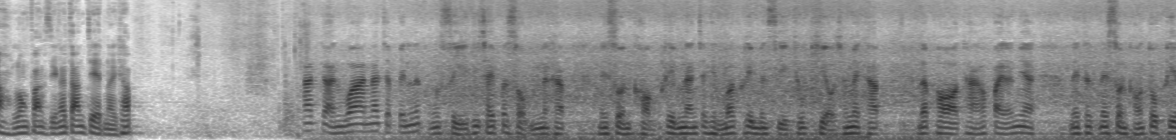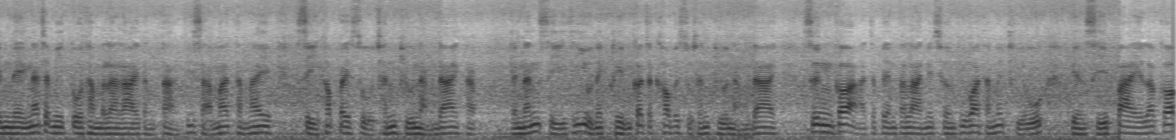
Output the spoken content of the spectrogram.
อะลองฟังเสียงอาจารย์เจตหน่อยครับ คาดการณ์ว่าน่าจะเป็นเรื่องของสีที่ใช้ผสมนะครับในส่วนของครีมนั้นจะเห็นว่าครีมเป็นสีเขียวๆใช่ไหมครับแล้วพอทาเข้าไปแล้วเนี่ยในในส่วนของตัวครีมเองน่าจะมีตัวทำละลายต่างๆ ที่สามารถทำให้สีเข้าไปสู่ชั้นผิวหนังได้ครับดังนั้นสีที่อยู่ในครีมก็จะเข้าไปสู่ชั้นผิวหนังได้ ซึ่งก็อาจจะเป็นอันตรายในเชิงที่ว่าทำให้ผิวเปลี่ยนสีไปแล้วก็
